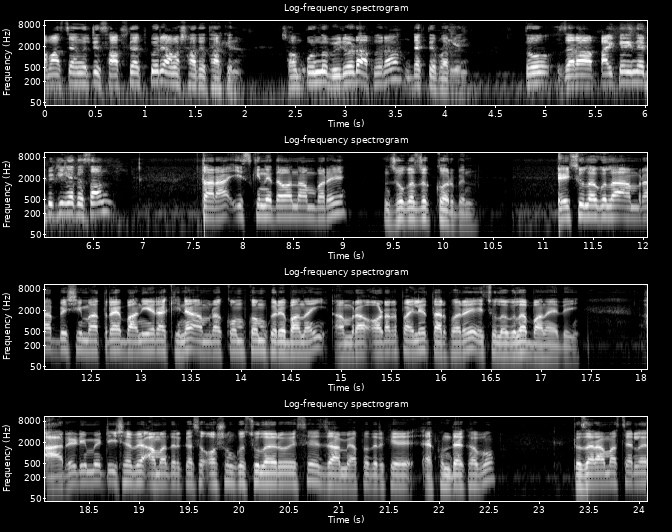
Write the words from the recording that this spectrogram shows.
আমার চ্যানেলটি সাবস্ক্রাইব করে আমার সাথে থাকেন। সম্পূর্ণ ভিডিওটা আপনারা দেখতে পারবেন। তো যারা পাইকারি নিয়ে বিক্রি করতে চান, তারা স্ক্রিনে দেওয়া নাম্বারে যোগাযোগ করবেন। এই চুলাগুলো আমরা বেশি মাত্রায় বানিয়ে রাখি না, আমরা কম কম করে বানাই। আমরা অর্ডার পাইলে তারপরে এই চুলাগুলো বানিয়ে দেই। আর রেডিমেড হিসাবে আমাদের কাছে অসংখ্য চুলাই রয়েছে, যা আমি আপনাদেরকে এখন দেখাবো। তো যারা আমার চ্যানেলে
